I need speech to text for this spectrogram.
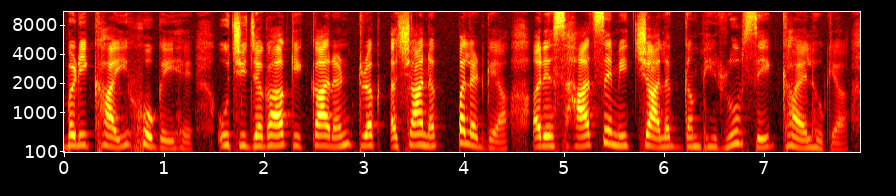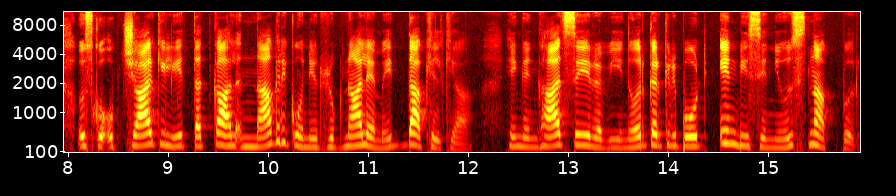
बड़ी खाई हो गई है। ऊँची जगह के कारण ट्रक अचानक पलट गया और इस हादसे में चालक गंभीर रूप से घायल हो गया। उसको उपचार के लिए तत्काल नागरिकों ने रुग्णालय में दाखिल किया। हिंगन घाट से रवि नोरकर की रिपोर्ट एनबीसी न्यूज़ नागपुर।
